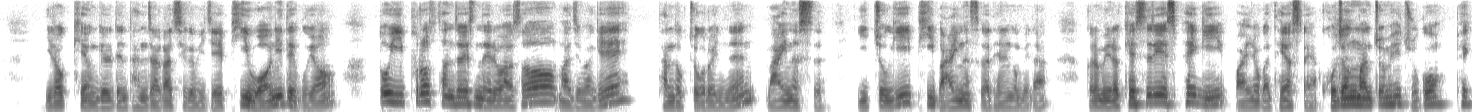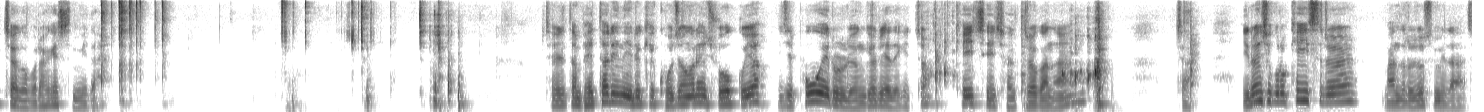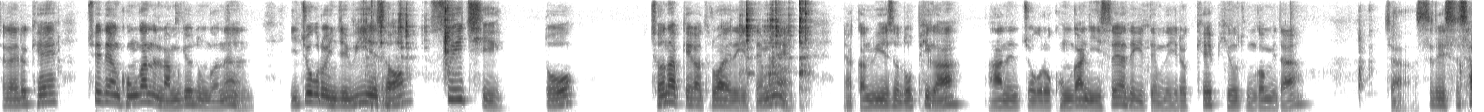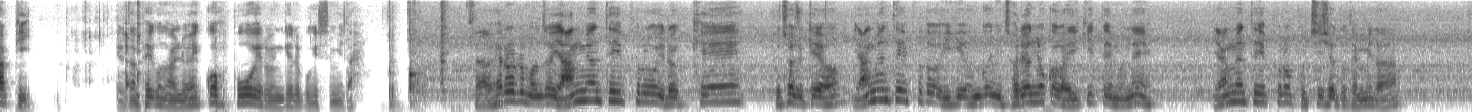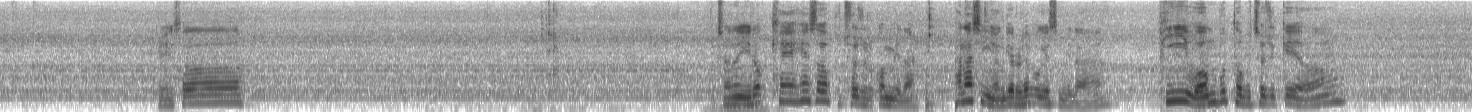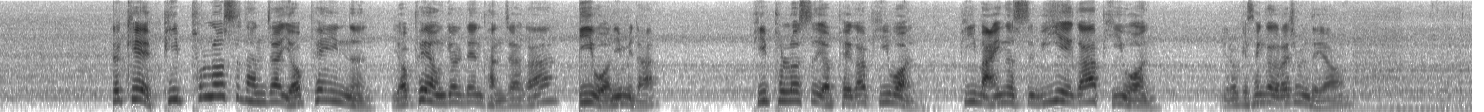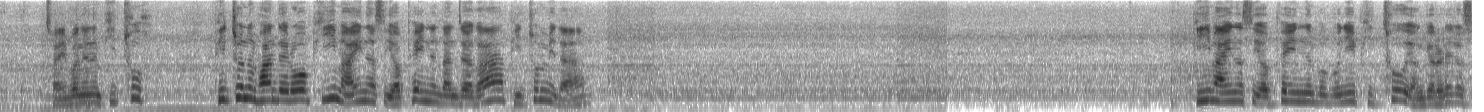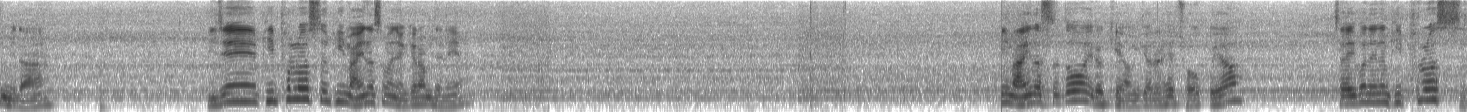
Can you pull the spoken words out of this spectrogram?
이렇게 연결된 단자가 지금 이제 B1이 되고요 또 이 플러스 단자에서 내려와서 마지막에 단독적으로 있는 마이너스 이쪽이 B 마이너스가 되는 겁니다. 그러면 이렇게 3S 팩이 완료가 되었어요. 고정만 좀 해주고 팩 작업을 하겠습니다. 자 일단 배터리는 이렇게 고정을 해 주었고요 이제 포웨이로를 연결해야 되겠죠 케이스에 잘 들어가나 자 이런 식으로 케이스를 만들어 줬습니다 제가 이렇게 최대한 공간을 남겨둔 거는 이쪽으로 이제 위에서 스위치 또 전압계가 들어와야 되기 때문에 약간 위에서 높이가 안에 쪽으로 공간이 있어야 되기 때문에 이렇게 비워둔 겁니다 자 스레이스 4P 일단 팩은 완료했고 보호회로 연결해 보겠습니다 자, 회로를 먼저 양면 테이프로 이렇게 붙여줄게요. 양면 테이프도 이게 은근히 절연 효과가 있기 때문에 양면 테이프로 붙이셔도 됩니다. 그래서 저는 이렇게 해서 붙여줄 겁니다. 하나씩 연결을 해 보겠습니다. B1부터 붙여줄게요. 이렇게 B 플러스 단자 옆에 있는 옆에 연결된 단자가 B1입니다. B 플러스 옆에가 B1, B 마이너스 위에가 B1 이렇게 생각을 하시면 돼요. 자 이번에는 B2, B2는 반대로 B 마이너스 옆에 있는 단자가 B2입니다. B 옆에 있는 부분이 B2 연결을 해줬습니다. 이제 B 플러스 B 마이너스만 연결하면 되네요. B 마이너스도 이렇게 연결을 해 주었고요. 자, 이번에는 B 플러스.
